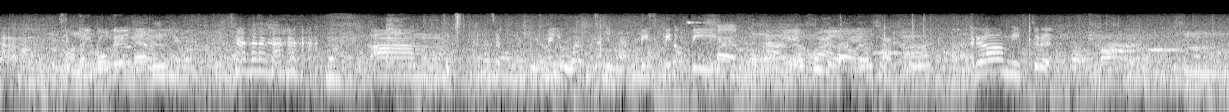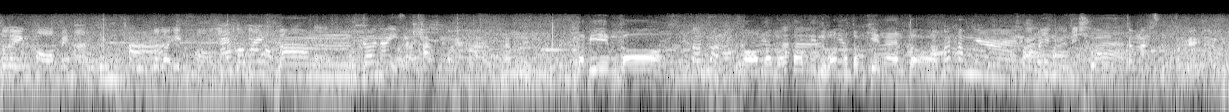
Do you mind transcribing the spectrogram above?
ค่ะสิบแต่งงแต่งงานอืมน่าจะไม่รู้ว่าปีปีสองปีค่ะแล้วคุยกันบ้างแล้วใช่ไห มเริ่มมีเกริ่นบ้างอืมตัวเราเองพร้อมไหมคะค่ะตัวเราเองพร้อมเขาไม่อืมก็น่าอีกสักพักหนึงนะคะแป๊บนึงแต่พี่เอ็มก็พร้อมแล้วเนอะตอนนี้หรือว่าเขาต้องเคลียร์งานก่อน เขาทำงานเขาก็ยังอยู่ในช่วงกำลังสนุกกับงานเขาอยู่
